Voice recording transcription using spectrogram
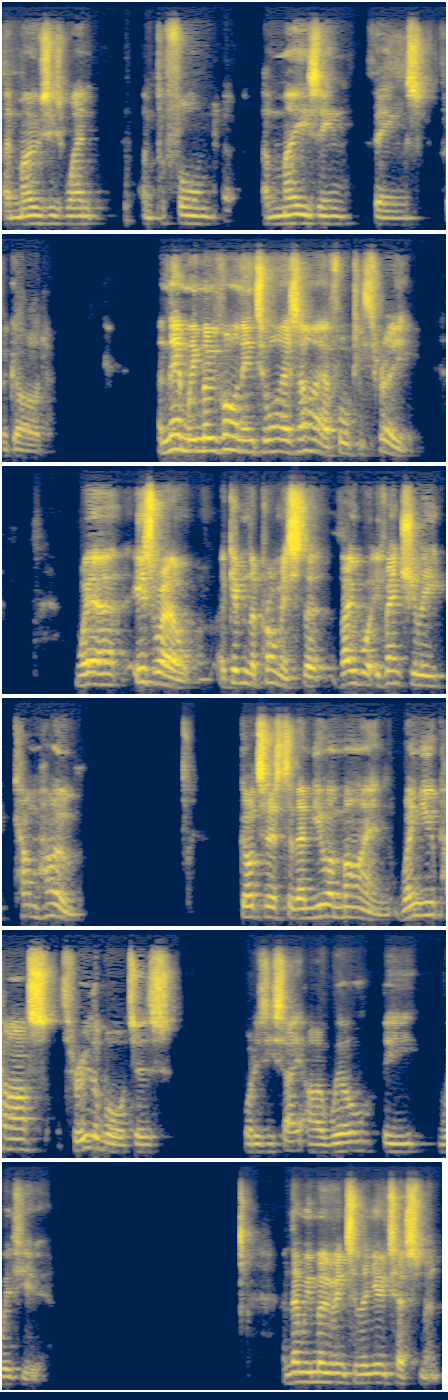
And Moses went and performed amazing things for God. And then we move on into Isaiah 43, where Israel are given the promise that they will eventually come home. God says to them, You are mine. When you pass through the waters, what does he say? I will be with you. And then we move into the New Testament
